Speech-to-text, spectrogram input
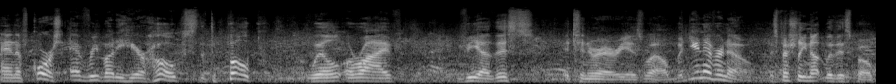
And of course, everybody here hopes that the Pope will arrive via this itinerary as well. But you never know, especially not with this Pope.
